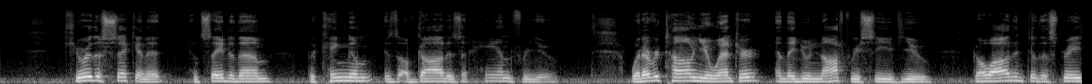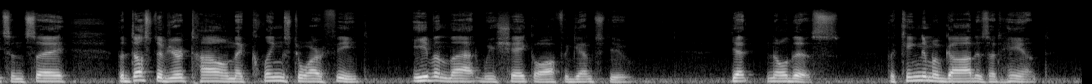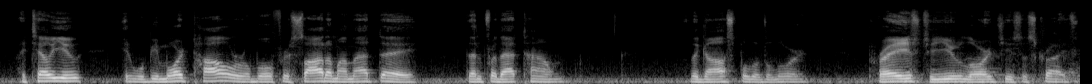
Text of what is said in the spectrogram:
Cure the sick in it and say to them, The kingdom is of God is at hand for you. Whatever town you enter and they do not receive you, go out into the streets and say, The dust of your town that clings to our feet, even that we shake off against you. Yet know this the kingdom of God is at hand. I tell you, it will be more tolerable for Sodom on that day than for that town. The gospel of the Lord. Praise to you, Lord Jesus Christ.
